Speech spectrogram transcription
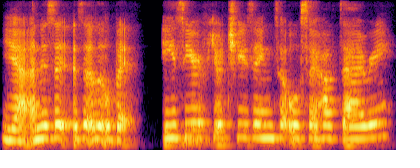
Yeah, and is it is it a little bit easier if you're choosing to also have dairy?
